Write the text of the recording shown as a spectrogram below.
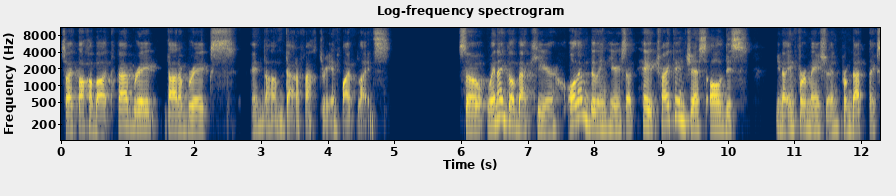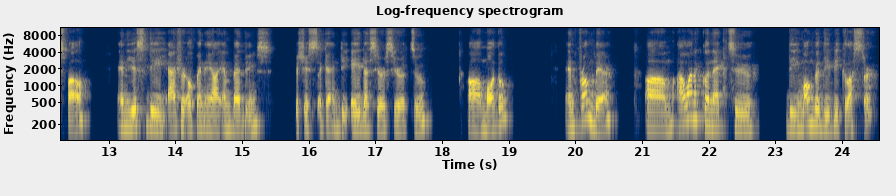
So I talk about Fabric, Databricks, and um, Data Factory and pipelines. So when I go back here, all I'm doing here is that, hey, try to ingest all this you know, information from that text file and use the Azure OpenAI embeddings, which is, again, the ADA002 uh, model and from there, um, I want to connect to the MongoDB cluster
